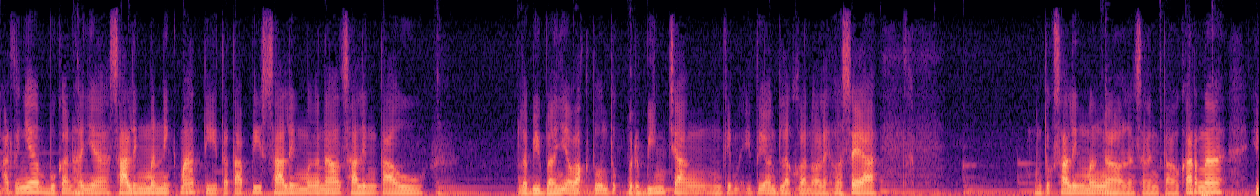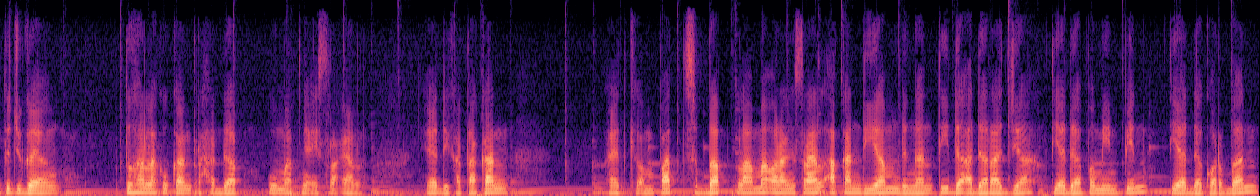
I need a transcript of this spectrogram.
Artinya bukan hanya saling menikmati tetapi saling mengenal, saling tahu. Lebih banyak waktu untuk berbincang, mungkin itu yang dilakukan oleh Hosea untuk saling mengenal dan saling tahu karena itu juga yang Tuhan lakukan terhadap umatnya Israel. Ya dikatakan Ayat keempat, sebab lama orang Israel akan diam dengan tidak ada raja, tiada pemimpin, tiada korban,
